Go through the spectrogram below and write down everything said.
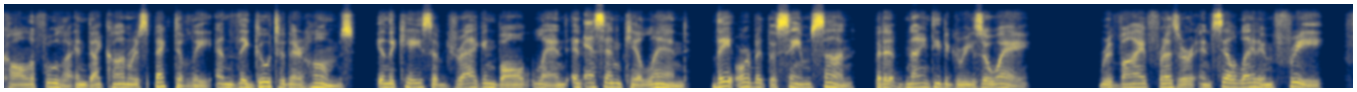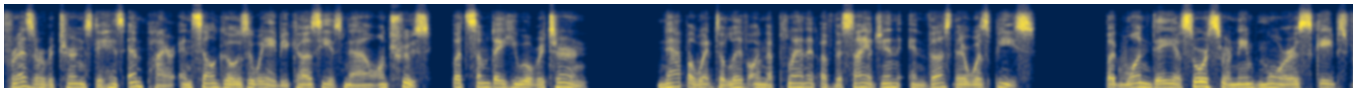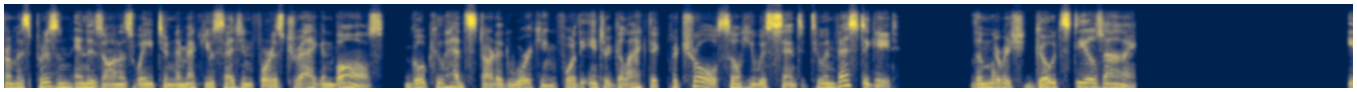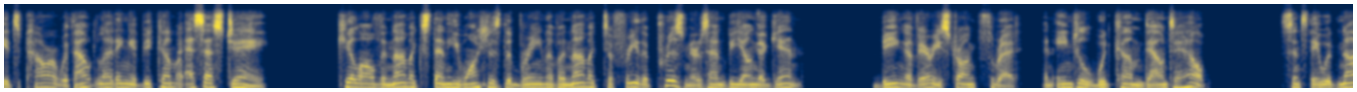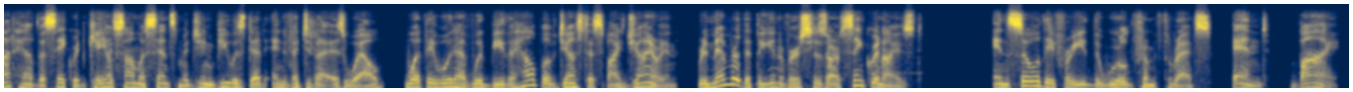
Caulifula and Daikon respectively and they go to their homes, in the case of Dragon Ball Land and SNK Land, they orbit the same sun, but at 90 degrees away. Revive Freezer and Cell let him free, Freezer returns to his empire and Cell goes away because he is now on truce, but someday he will return. Nappa went to live on the planet of the Saiyajin and thus there was peace. But one day a sorcerer named Moore escapes from his prison and is on his way to Namekuseigen for his Dragon Balls. Goku had started working for the Intergalactic Patrol so he was sent to investigate. The Moorish goat steals eye. Its power without letting it become a SSJ. Kill all the Nameks then he washes the brain of a Namek to free the prisoners and be young again. Being a very strong threat, an angel would come down to help, since they would not have the sacred Kaiosama since Majin Buu is dead and Vegeta as well, what they would have would be the help of justice by Jiren, remember that the universes are synchronized. And so they freed the world from threats, and, by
